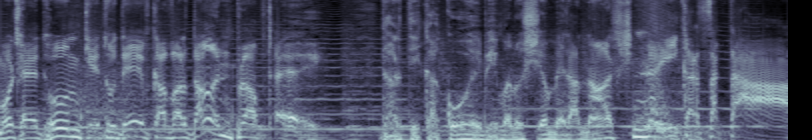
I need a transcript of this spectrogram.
मुझे धूमकेतु देव का वरदान प्राप्त है। धरती का कोई भी मनुष्य मेरा नाश नहीं कर सकता।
